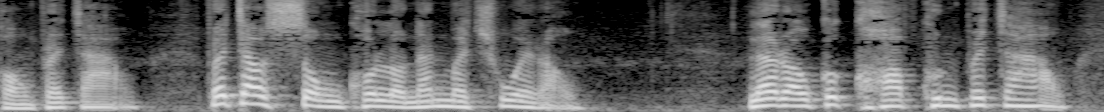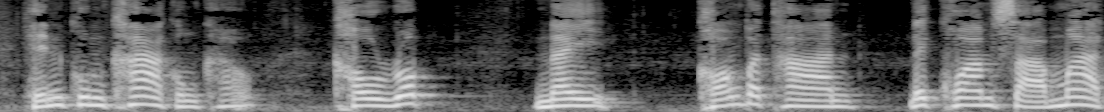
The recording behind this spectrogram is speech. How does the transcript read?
ของพระเจ้า พระเจ้าส่งคนเหล่านั้นมาช่วยเรา และเราก็ขอบคุณพระเจ้า เห็นคุณค่าของเขา เคารพในของประทานในความสามารถ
